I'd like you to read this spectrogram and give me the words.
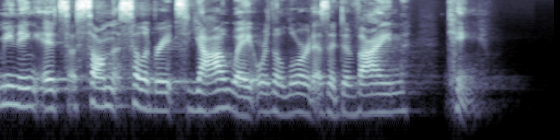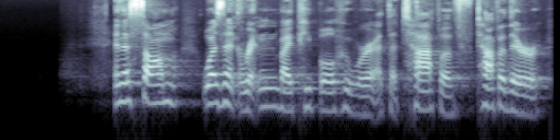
meaning it's a psalm that celebrates Yahweh or the Lord as a divine king. And this psalm wasn't written by people who were at the top of, top of their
